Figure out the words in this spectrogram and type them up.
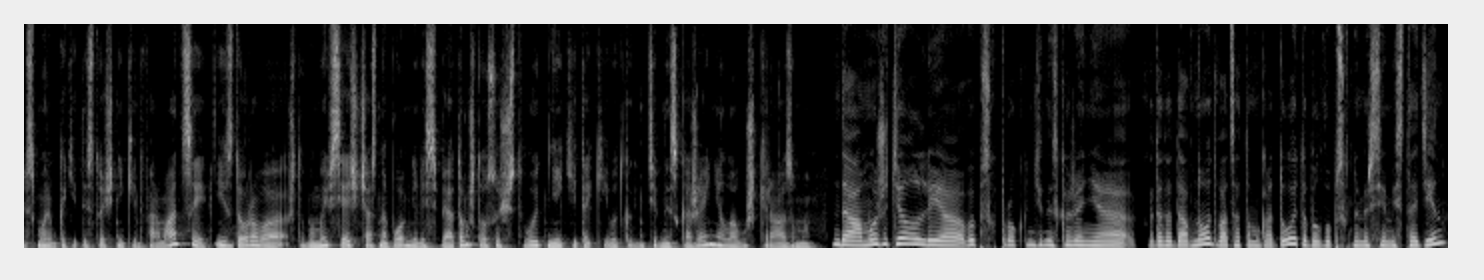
смотрим какие-то источники информации. И здорово, чтобы мы все сейчас напомнили себе о том, что существуют некие такие вот когнитивные искажения, ловушки разума. Да, мы уже делали выпуск про когнитивные искажения когда-то давно, в 2020 году. Это был выпуск номер 71.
